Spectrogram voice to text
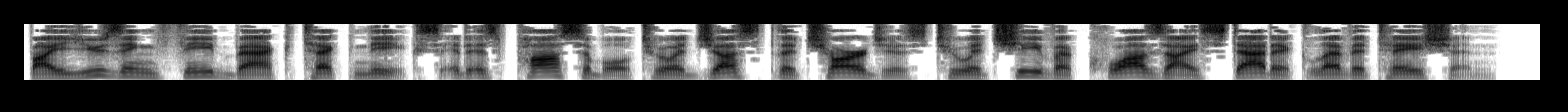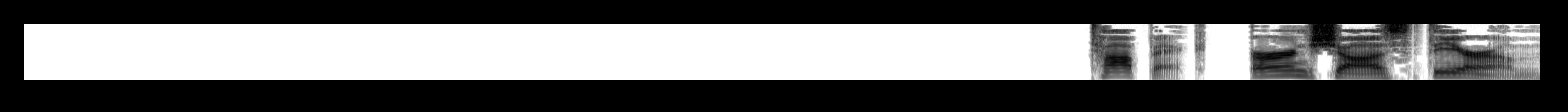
By using feedback techniques it is possible to adjust the charges to achieve a quasi-static levitation. Topic: Earnshaw's theorem.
